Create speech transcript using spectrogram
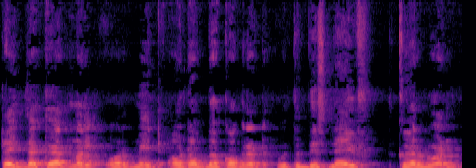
take the kernel or meat out of the coconut with this knife, curved one.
